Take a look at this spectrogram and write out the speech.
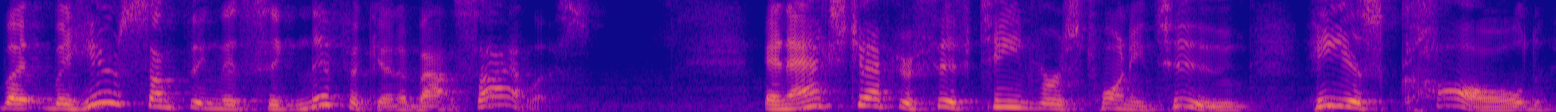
but but here's something that's significant about Silas. In Acts chapter 15, verse 22, he is called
